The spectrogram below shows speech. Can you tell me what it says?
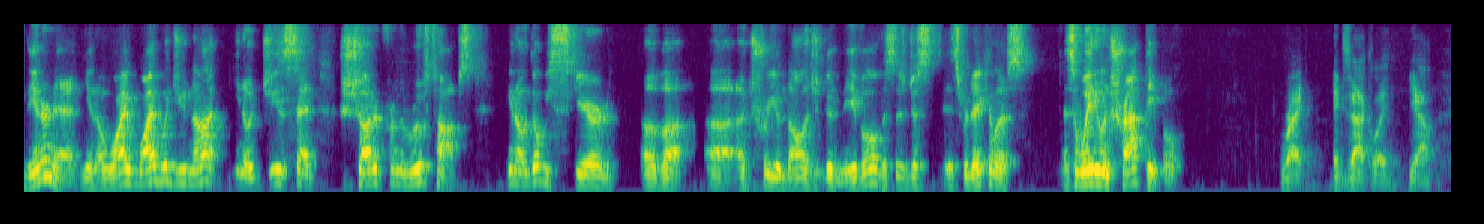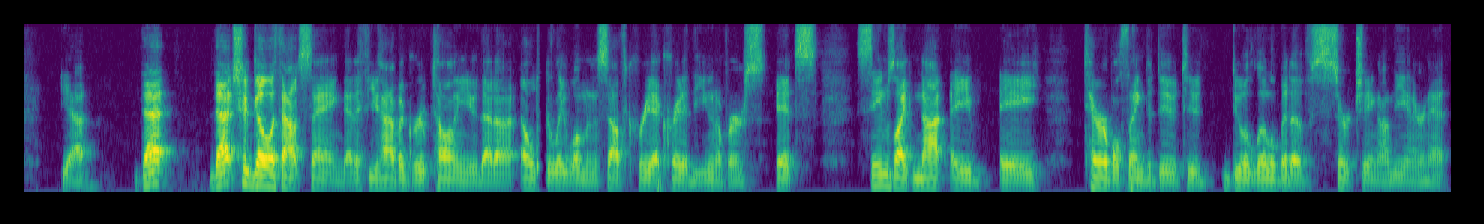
the internet you know why why would you not you know jesus said shut it from the rooftops you know don't be scared of a, a, a tree of knowledge of good and evil this is just it's ridiculous it's a way to entrap people right Exactly. Yeah. Yeah. That that should go without saying that if you have a group telling you that an elderly woman in South Korea created the universe, it's seems like not a a terrible thing to do to do a little bit of searching on the internet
